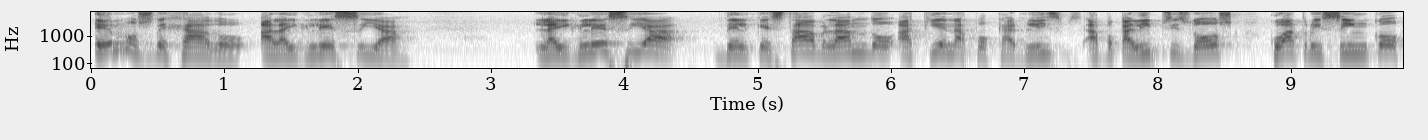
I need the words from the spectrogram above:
Hemos dejado a la iglesia, la iglesia del que está hablando aquí en Apocalipsis, Apocalipsis 2, 4 y 5,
